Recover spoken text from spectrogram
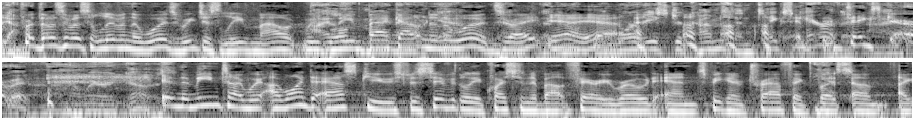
Yeah. For those of us who live in the woods, we just leave them out. We I leave them back mine out into yeah. the woods, right? The yeah, nor- yeah. The nor'easter comes and takes care of it. takes care of it. I don't know where it goes. In the meantime, we, I wanted to ask you specifically a question about Ferry Road. And speaking of traffic, but Yes. um, I,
